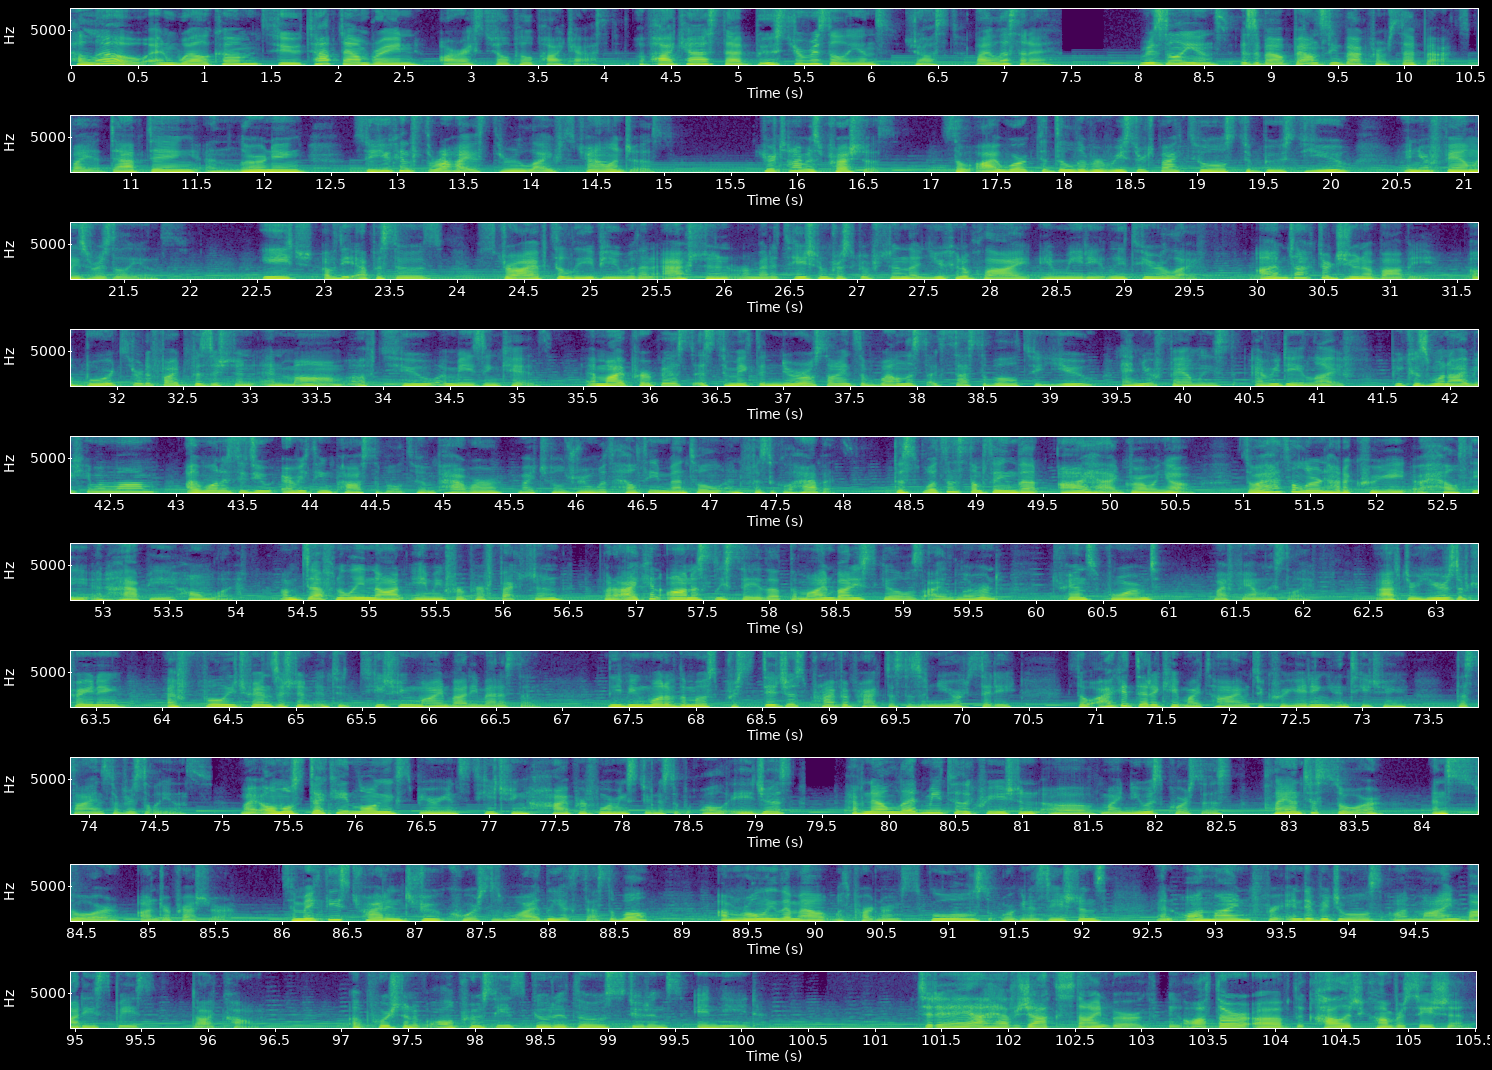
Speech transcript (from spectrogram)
Hello, and welcome to Top Down Brain RX Chill Pill Podcast, a podcast that boosts your resilience just by listening. Resilience is about bouncing back from setbacks by adapting and learning so you can thrive through life's challenges. Your time is precious, so I work to deliver research backed tools to boost you and your family's resilience. Each of the episodes strive to leave you with an action or meditation prescription that you can apply immediately to your life. I'm Dr. Juna Bobby, a board certified physician and mom of two amazing kids. And my purpose is to make the neuroscience of wellness accessible to you and your family's everyday life. Because when I became a mom, I wanted to do everything possible to empower my children with healthy mental and physical habits. This wasn't something that I had growing up, so I had to learn how to create a healthy and happy home life. I'm definitely not aiming for perfection, but I can honestly say that the mind body skills I learned transformed my family's life. After years of training, I fully transitioned into teaching mind body medicine, leaving one of the most prestigious private practices in New York City so I could dedicate my time to creating and teaching the science of resilience. My almost decade long experience teaching high performing students of all ages have now led me to the creation of my newest courses, Plan to Soar and Soar Under Pressure. To make these tried and true courses widely accessible, I'm rolling them out with partnering schools, organizations, and online for individuals on mindbodyspace.com. A portion of all proceeds go to those students in need. Today, I have Jacques Steinberg, the author of The College Conversation,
